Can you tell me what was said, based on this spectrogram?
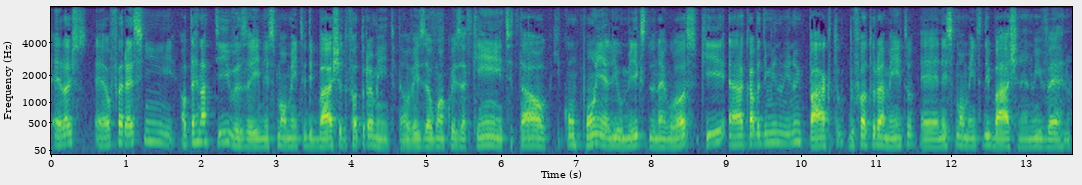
elas é, oferecem alternativas aí nesse momento de baixa do faturamento. Talvez alguma coisa quente e tal, que compõe ali o mix do negócio, que é, acaba diminuindo o impacto do faturamento é, nesse momento de baixa, né, no inverno.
